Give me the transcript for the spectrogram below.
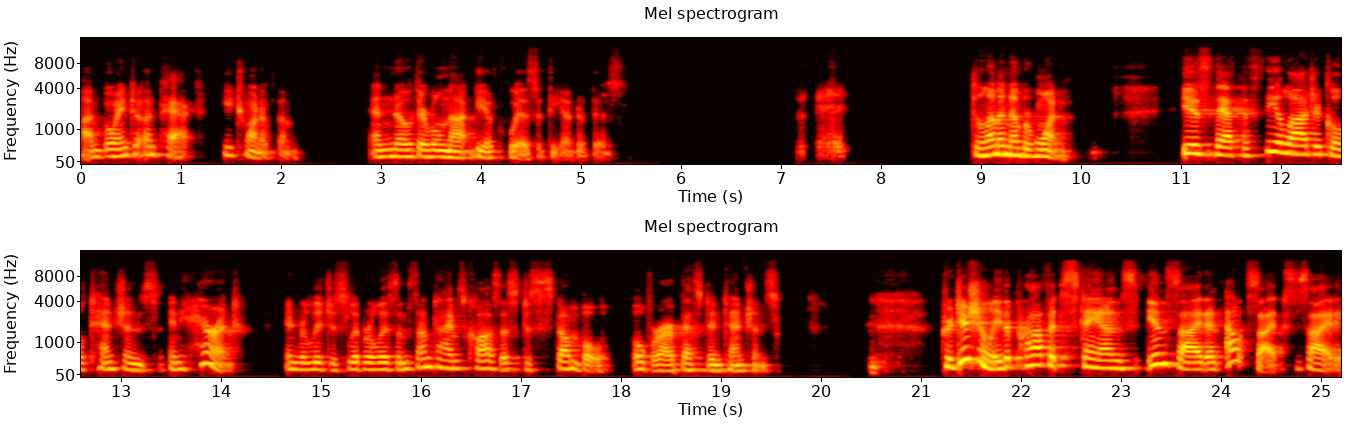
I'm going to unpack each one of them. And no, there will not be a quiz at the end of this. Dilemma number one is that the theological tensions inherent in religious liberalism sometimes cause us to stumble over our best intentions. Traditionally, the prophet stands inside and outside of society.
